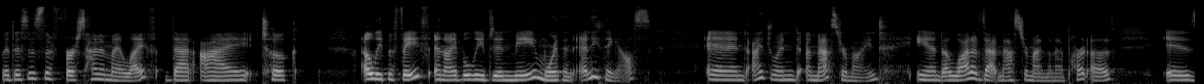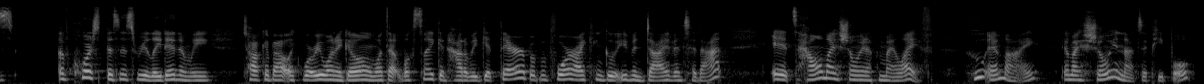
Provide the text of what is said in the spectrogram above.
But this is the first time in my life that I took a leap of faith and I believed in me more than anything else and I joined a mastermind. And a lot of that mastermind that I'm part of is, of course, business related. And we talk about like where we want to go and what that looks like and how do we get there. But before I can go even dive into that, it's how am I showing up in my life? Who am I? Am I showing that to people?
